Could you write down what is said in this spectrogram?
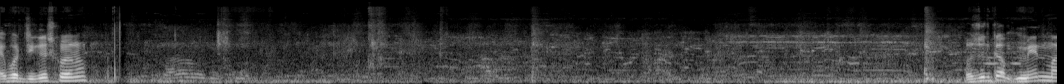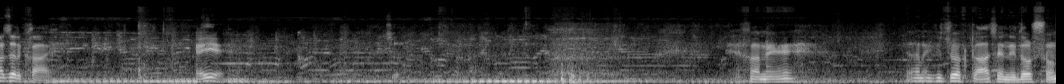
একবার জিজ্ঞেস করে নাও। हुजूर का मेन माजर कहाँ है है ये আচ্ছা। এখানে এখানে কিছু একটা আছে নিদর্শন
